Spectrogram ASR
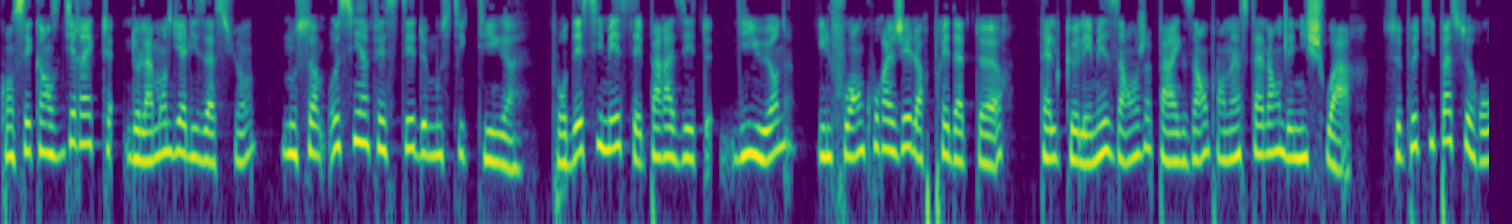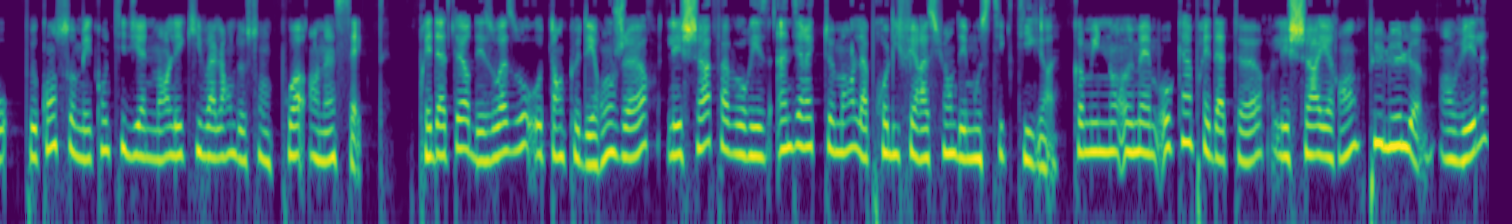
Conséquence directe de la mondialisation, nous sommes aussi infestés de moustiques tigres. Pour décimer ces parasites diurnes, il faut encourager leurs prédateurs, tels que les mésanges par exemple en installant des nichoirs. Ce petit passereau peut consommer quotidiennement l'équivalent de son poids en insectes. Prédateurs des oiseaux autant que des rongeurs, les chats favorisent indirectement la prolifération des moustiques tigres. Comme ils n'ont eux-mêmes aucun prédateur, les chats errants pullulent en ville,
